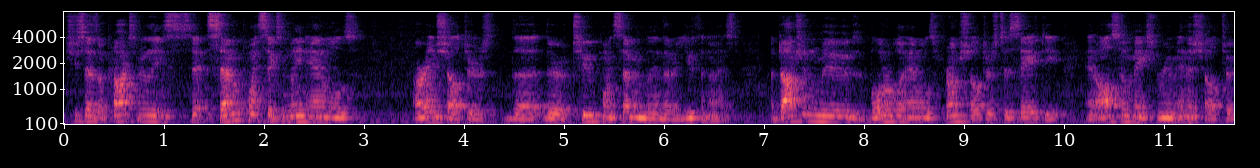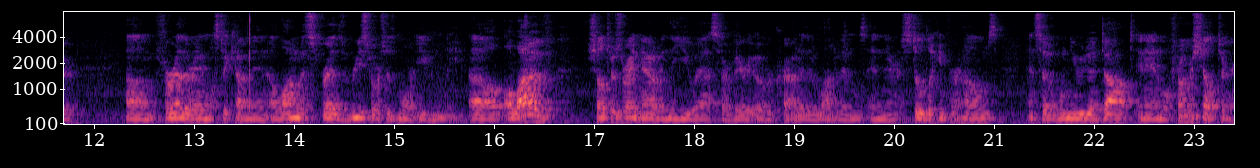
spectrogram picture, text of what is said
She says approximately 7.6 million animals are in shelters. The, there are 2.7 million that are euthanized. Adoption moves vulnerable animals from shelters to safety and also makes room in the shelter um, for other animals to come in, along with spreads resources more evenly. Uh, a lot of shelters right now in the U.S. are very overcrowded. There are a lot of animals in there still looking for homes, and so when you would adopt an animal from a shelter,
